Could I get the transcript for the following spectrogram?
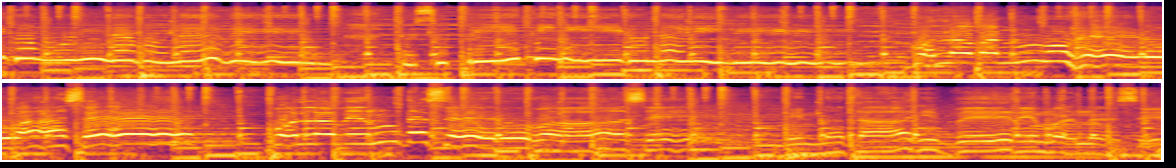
ಮಿಗುಮುನ್ನವುಲವೇ ತುಸು ಪ್ರೀತಿ ನೀಡು ನಲಿವೆ ಒಲವನ್ನು ಹೇಳುವಾಸೆ ಒಲವಿಂದ ಸೇರುವಾಸೆ ನಿನ್ನ ದಾರಿ ಬೇರೆ ಮನಸೆ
